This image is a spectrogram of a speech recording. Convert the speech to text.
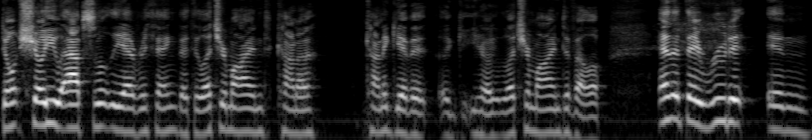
don't show you absolutely everything, that they let your mind kind of kind of give it, uh, you know, let your mind develop and that they root it in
